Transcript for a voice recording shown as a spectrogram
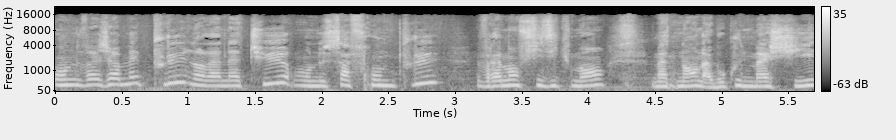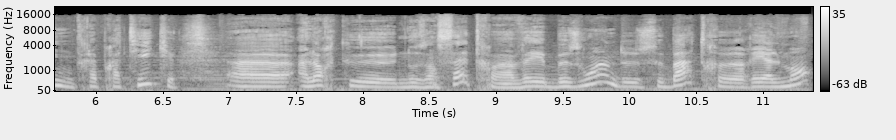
on ne va jamais plus dans la nature, on ne s'affronte plus vraiment physiquement. Maintenant, on a beaucoup de machines très pratiques, euh, alors que nos ancêtres avaient besoin de se battre réellement.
